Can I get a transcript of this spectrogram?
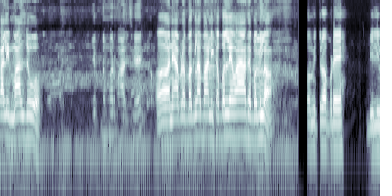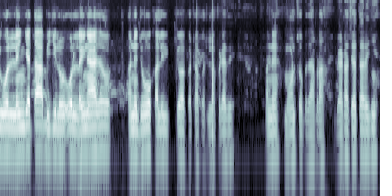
ખાલી માલ જુઓ. એક નંબર માલ છે. અને આપણે બગલાબાની ખબર લેવા આવ્યા છે બગલા. તો મિત્રો આપણે બીલી ઓલ લઈને હતા બીજી ઓલ લઈને આવ્યા છો. અને જુઓ ખાલી કેવા કટા ભરેલા પડ્યા છે. અને માણસો બધા આપણા બેઠા છે અત્યારે અહીંયા.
